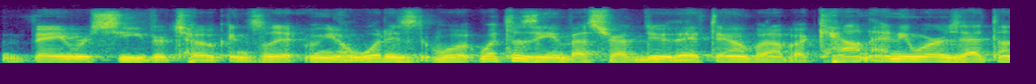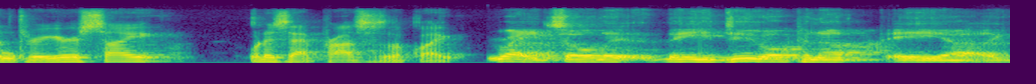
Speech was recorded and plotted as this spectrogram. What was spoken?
they receive their tokens you know what is what, what does the investor have to do they have to open up an account anywhere is that done through your site what does that process look like right so they, they do open up a, uh,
